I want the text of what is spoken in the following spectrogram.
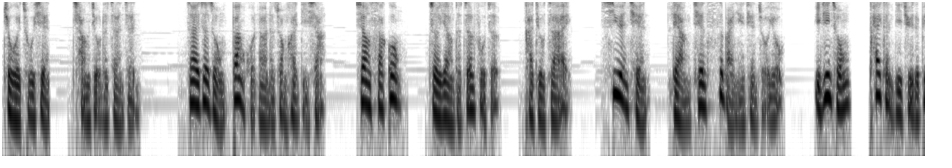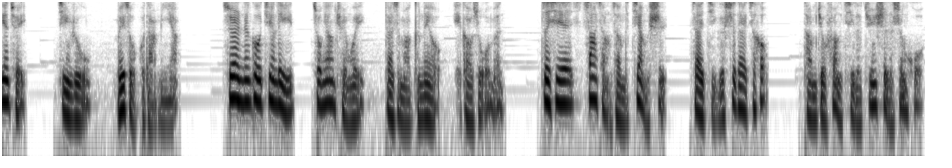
就会出现长久的战争。在这种半混乱的状态底下，像萨贡这样的征服者，他就在西元前两千四百年前左右，已经从开垦地区的边陲进入美索不达米亚。虽然能够建立中央权威，但是马格内尔也告诉我们，这些沙场上的将士在几个世代之后，他们就放弃了军事的生活，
